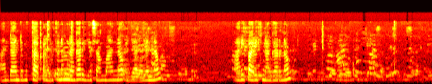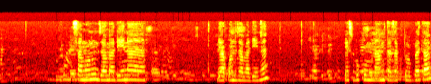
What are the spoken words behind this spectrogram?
አንዳንድ የምታቀርቡትንም ነገር እየሰማን ነው እያየን ነው። አሪፍ አሪፍ ነገር ነው። ሰሞኑን ዘመዴነ ዲያቆን ዘመዴነ ፌስቡኩ ምናምን ተዘግቶበታል።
